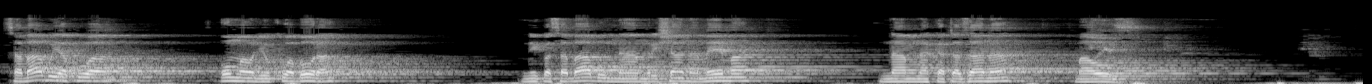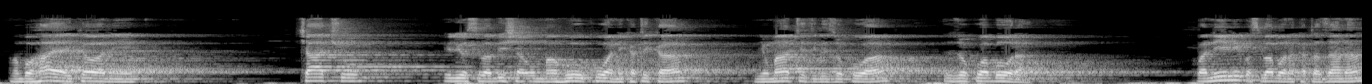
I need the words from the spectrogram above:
Sababu ya kuwa umma uliokuwa bora ni kwa sababu mnaamrishana mema na mnakatazana maovu. Mambo haya ikawa ni chachu iliyosababisha umma huu kuwa ni katika nyumati zilizokuwa zilizokuwa bora. Kwa nini? Kwa sababu wanakatazana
